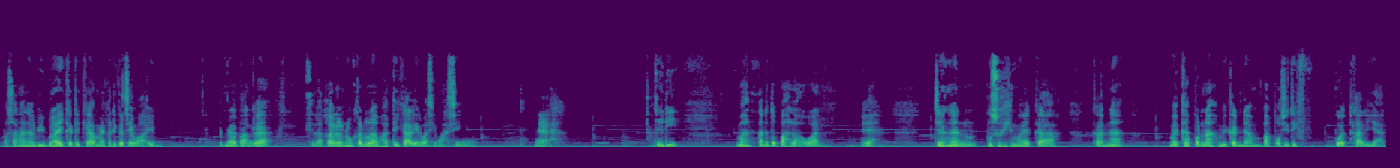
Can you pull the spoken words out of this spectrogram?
pasangan yang lebih baik ketika mereka dikecewain. Benar apa enggak? Silakan renungkan dalam hati kalian masing-masing ya. Jadi mantan itu pahlawan ya. Jangan pusuhi mereka karena mereka pernah memberikan dampak positif buat kalian.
